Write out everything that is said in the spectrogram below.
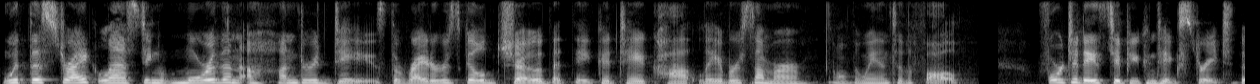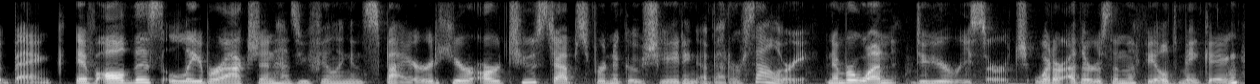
With the strike lasting more than 100 days, the Writers Guild showed that they could take hot labor summer all the way into the fall. For today's tip, you can take straight to the bank. If all this labor action has you feeling inspired, here are two steps for negotiating a better salary. Number one, do your research. What are others in the field making?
